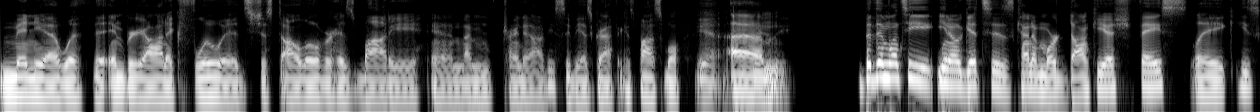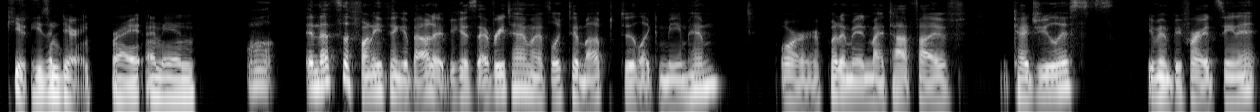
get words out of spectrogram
Minya with the embryonic fluids just all over his body. And I'm trying to obviously be as graphic as possible. Yeah. Um, clearly. But then once he, you know, gets his kind of more donkeyish face, like he's cute, he's endearing, right? I mean, Well, and that's the funny thing about it because every time I've looked him up to like meme him or put him in my top five kaiju lists, even before I'd seen it.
